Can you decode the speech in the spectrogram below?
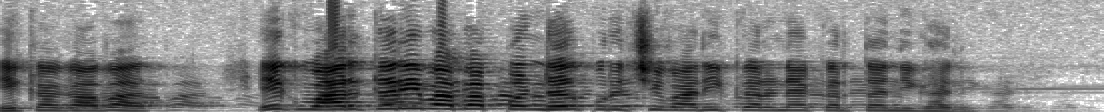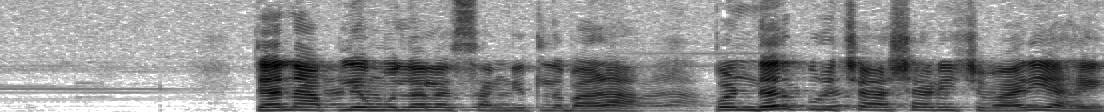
एका गावात एक वारकरी बाबा पंढरपूरची वारी करण्याकरता निघाले. त्यानं आपल्या मुलाला सांगितलं बाळा पंढरपूरच्या आषाढीची वारी आहे.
